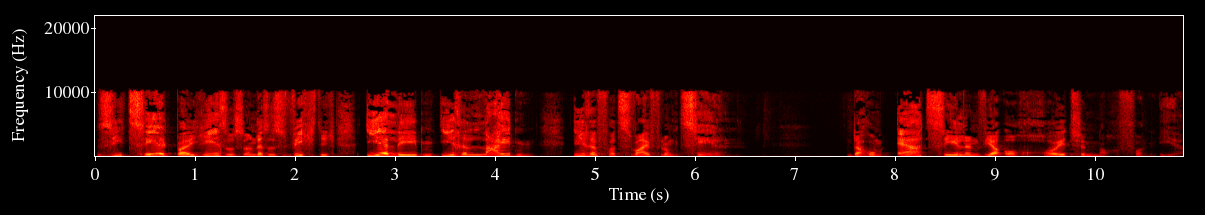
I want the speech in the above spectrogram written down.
Sie zählt bei Jesus und das ist wichtig. Ihr Leben, ihre Leiden, ihre Verzweiflung zählen. Darum erzählen wir auch heute noch von ihr,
